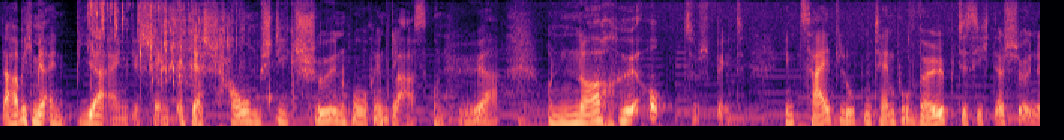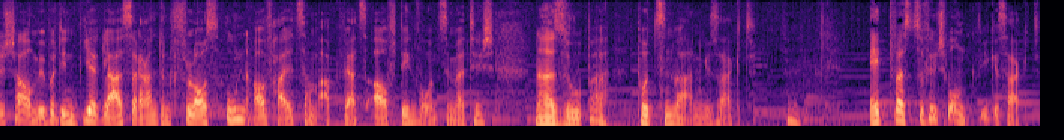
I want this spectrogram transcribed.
Da habe ich mir ein Bier eingeschenkt und der Schaum stieg schön hoch im Glas und höher und noch höher. Oh, zu spät. Im Zeitlupentempo wölbte sich der schöne Schaum über den Bierglasrand und floss unaufhaltsam abwärts auf den Wohnzimmertisch. Na super, putzen war angesagt. Hm. Etwas zu viel Schwung, wie gesagt.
